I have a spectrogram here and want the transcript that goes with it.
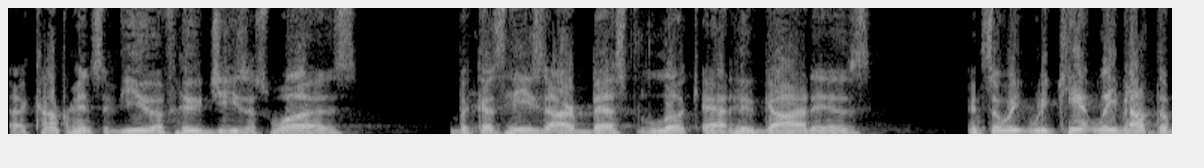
uh, comprehensive view of who Jesus was, because He's our best look at who God is, and so we we can't leave out the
